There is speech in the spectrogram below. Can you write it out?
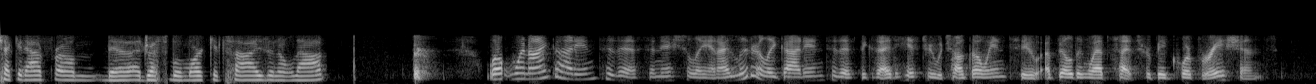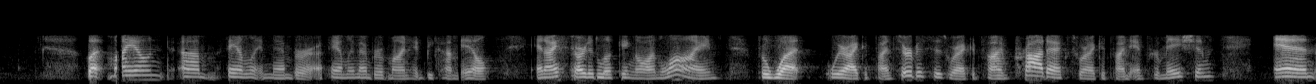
check it out from the addressable market size and all that? Well, when I got into this initially, and I literally got into this because I had a history, which I'll go into, of building websites for big corporations. But my own um, family member, a family member of mine, had become ill, and I started looking online for what, where I could find services, where I could find products, where I could find information, and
